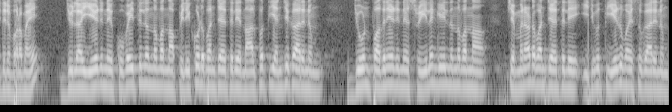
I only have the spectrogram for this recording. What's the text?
ഇതിനു പുറമെ ജൂലൈ ഏഴിന് കുവൈത്തിൽ നിന്ന് വന്ന പിലിക്കോട് പഞ്ചായത്തിലെ നാൽപ്പത്തിയഞ്ചുകാരനും ജൂൺ പതിനേഴിന് ശ്രീലങ്കയിൽ നിന്ന് വന്ന ചെമ്മനാട് പഞ്ചായത്തിലെ ഇരുപത്തിയേഴ് വയസ്സുകാരനും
